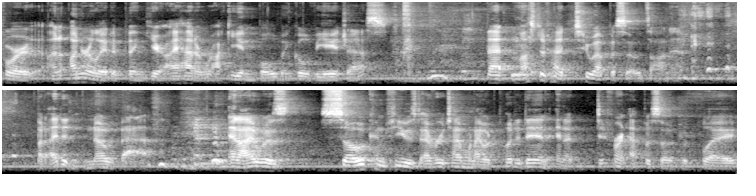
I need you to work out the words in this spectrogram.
for an unrelated thing here, I had a Rocky and Bullwinkle VHS that must have had two episodes on it, but I didn't know that. And I was so confused every time when I would put it in and a different episode would play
